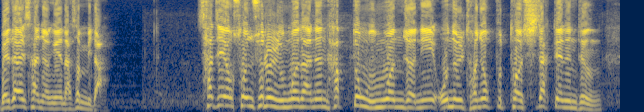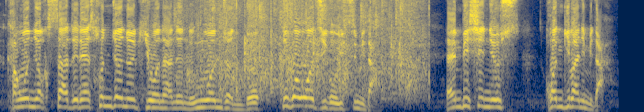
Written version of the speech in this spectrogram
메달 사냥에 나섭니다. 사재혁 선수를 응원하는 합동 응원전이 오늘 저녁부터 시작되는 등 강원 역사들의 선전을 기원하는 응원전도 뜨거워지고 있습니다. MBC 뉴스 권기만입니다.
